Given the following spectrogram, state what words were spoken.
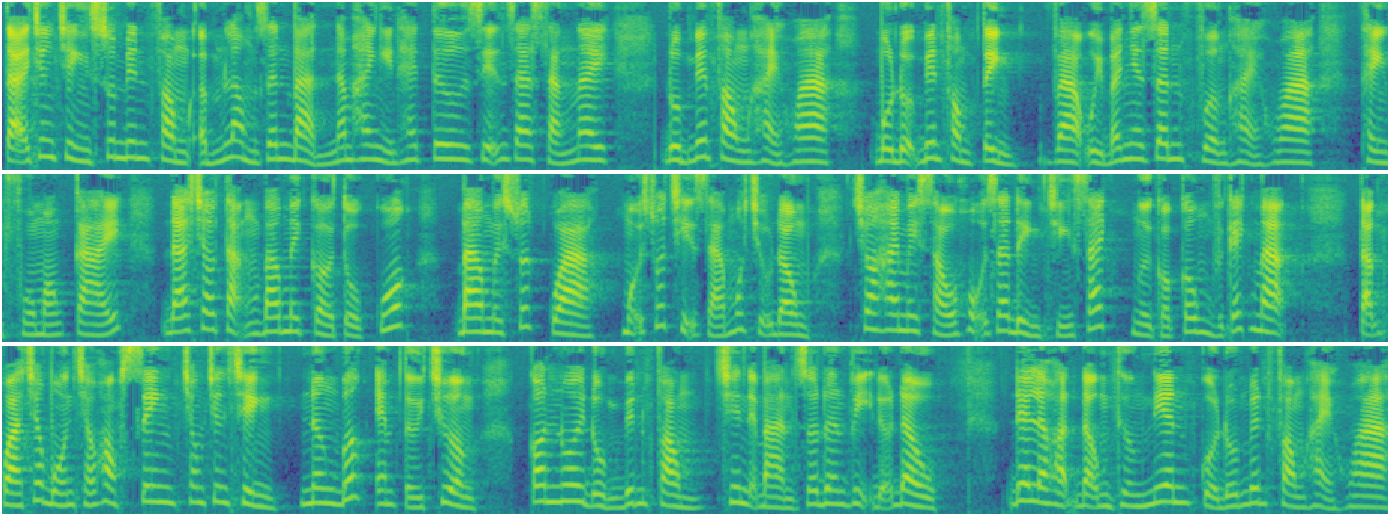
Tại chương trình Xuân Biên phòng ấm lòng dân bản năm 2024 diễn ra sáng nay, đồn biên phòng Hải Hòa, Bộ đội biên phòng tỉnh và Ủy ban nhân dân phường Hải Hòa, thành phố Móng Cái đã trao tặng 30 cờ Tổ quốc, 30 suất quà, mỗi suất trị giá 1 triệu đồng cho 26 hộ gia đình chính sách người có công với cách mạng tặng quà cho 4 cháu học sinh trong chương trình Nâng bước em tới trường, con nuôi đồn biên phòng trên địa bàn do đơn vị đỡ đầu. Đây là hoạt động thường niên của đồn biên phòng Hải Hòa,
